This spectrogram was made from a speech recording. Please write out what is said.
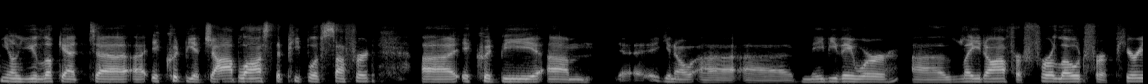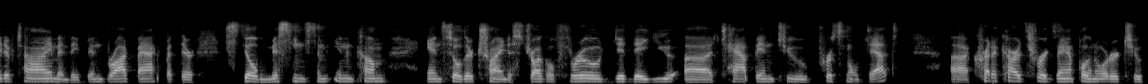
you know, you look at uh, uh, it could be a job loss that people have suffered. Uh, it could be, um, uh, you know, uh, uh, maybe they were laid off or furloughed for a period of time and they've been brought back, but they're still missing some income. And so they're trying to struggle through. Did they tap into personal debt? Uh, credit cards, for example, in order to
